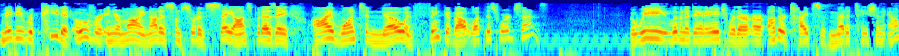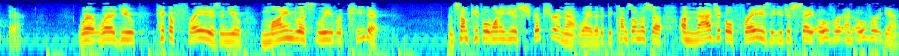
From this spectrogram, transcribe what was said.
maybe repeat it over in your mind, not as some sort of seance, but as a, I want to know and think about what this word says. But we live in a day and age where there are other types of meditation out there, where, where you pick a phrase and you mindlessly repeat it. And some people want to use Scripture in that way, that it becomes almost a, a magical phrase that you just say over and over again.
